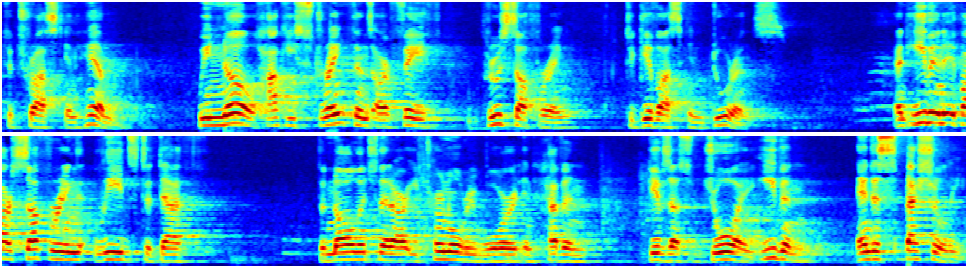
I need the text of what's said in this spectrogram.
to trust in Him. We know how He strengthens our faith through suffering to give us endurance. And even if our suffering leads to death, the knowledge that our eternal reward in heaven gives us joy, even and especially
